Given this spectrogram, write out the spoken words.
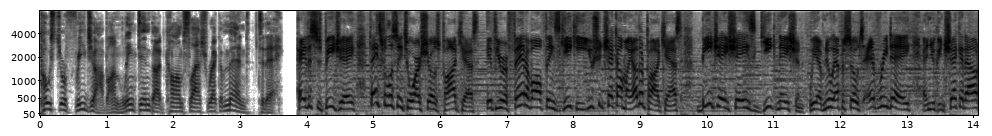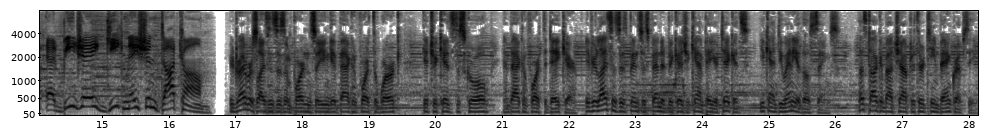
Post your free job on linkedin.com slash recommend today. Hey, this is BJ. Thanks for listening to our show's podcast. If you're a fan of all things geeky, you should check out my other podcast, BJ Shea's Geek Nation. We have new episodes every day, and you can check it out at bjgeeknation.com. Your driver's license is important so you can get back and forth to work, get your kids to school, and back and forth to daycare. If your license has been suspended because you can't pay your tickets, you can't do any of those things. Let's talk about Chapter 13 bankruptcy.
